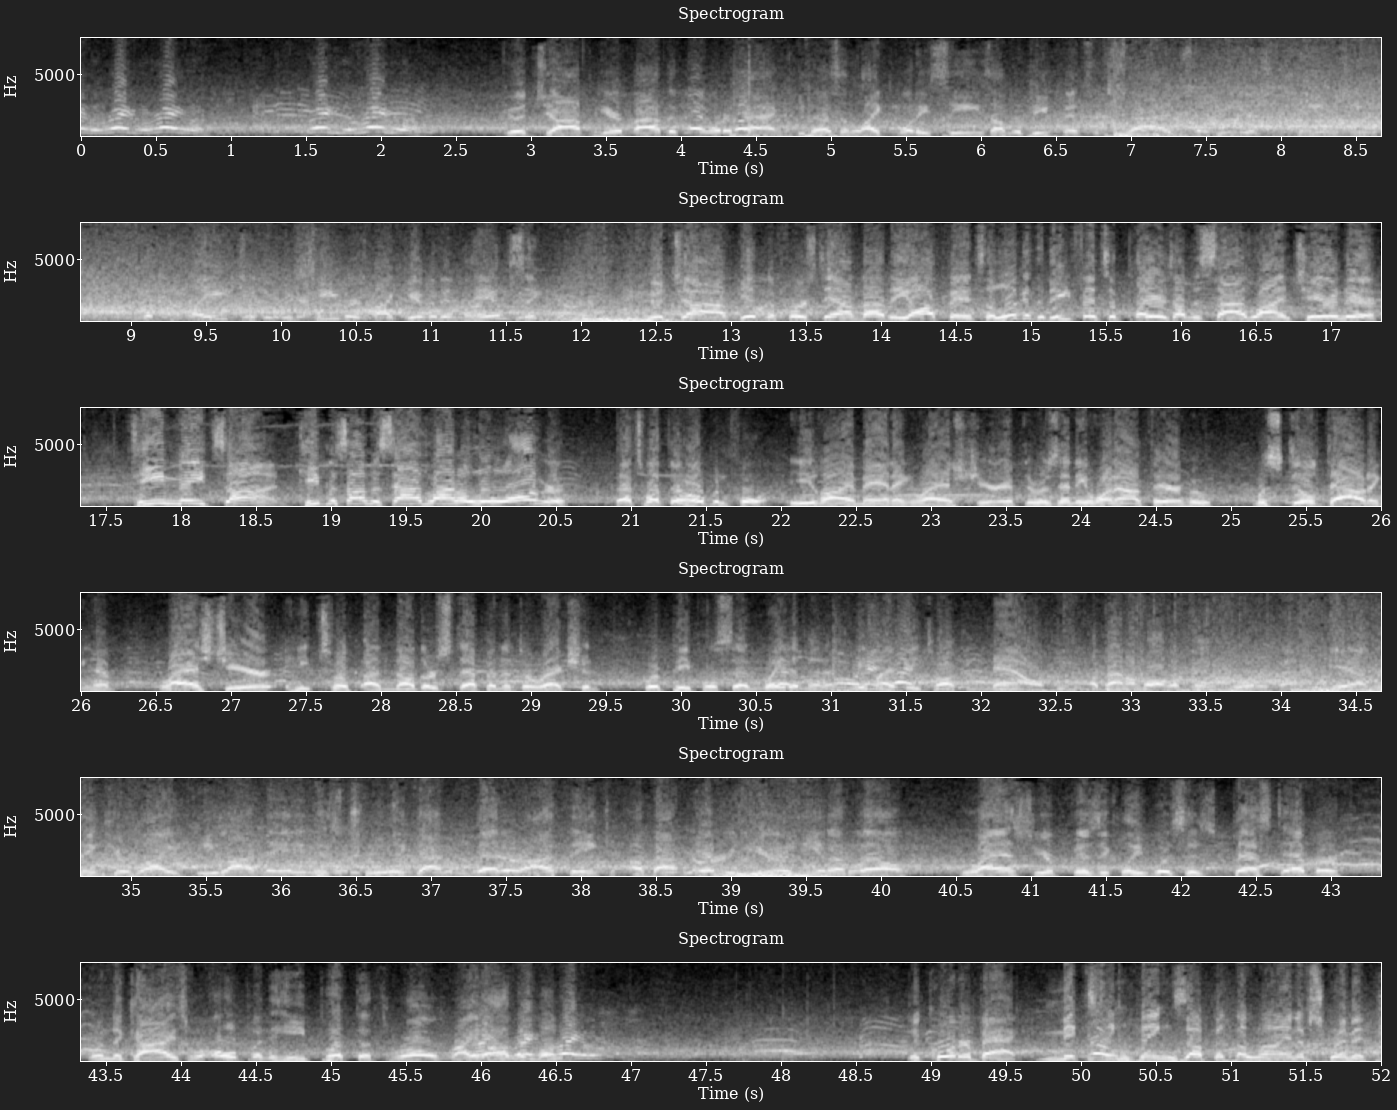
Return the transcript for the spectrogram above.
regular, regular, regular. Regular, regular. Good job here by the quarterback. He doesn't like what he sees on the defensive side, so he is changing the play to the receivers by giving him hand signals. Good job getting the first down by the offense. And look at the defensive players on the sideline cheering their teammates on. Keep us on the sideline a little longer. That's what they're hoping for. Eli Manning last year, if there was anyone out there who was still doubting him, last year he took another step in a direction where people said, wait a minute, we might be talking now about a Hall of Fame quarterback. Yeah, I think you're right. Eli Manning has truly gotten better, I think, about every year in the NFL. Last year physically was his best ever. When the guys were open, he put the throw right on the money. The quarterback mixing things up at the line of scrimmage.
